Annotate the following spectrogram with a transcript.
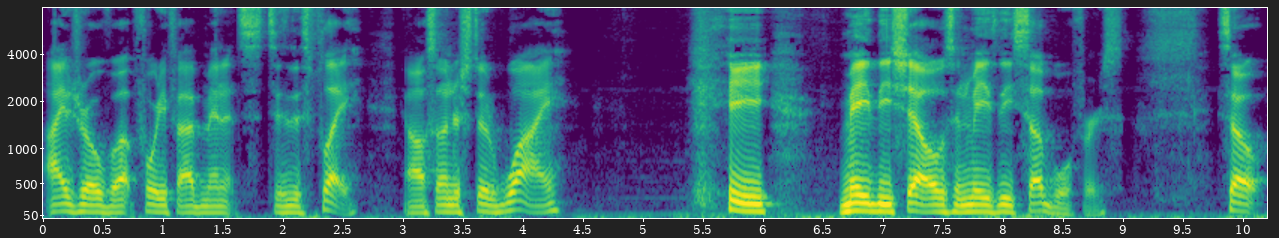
I drove up 45 minutes to this play. I also understood why he made these shelves and made these subwoofers. So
